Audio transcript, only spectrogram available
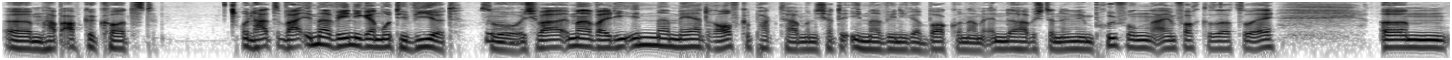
ähm, habe abgekotzt und hat, war immer weniger motiviert. So, mhm. ich war immer, weil die immer mehr draufgepackt haben und ich hatte immer weniger Bock. Und am Ende habe ich dann in den Prüfungen einfach gesagt, so, ey, ähm,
